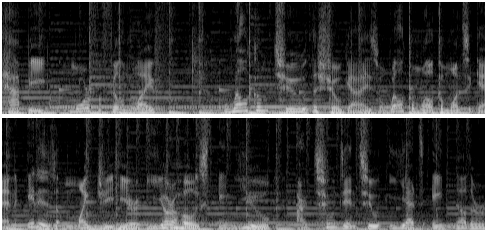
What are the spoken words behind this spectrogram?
happy, more fulfilling life. Welcome to the show, guys. Welcome, welcome once again. It is Mike G here, your host, and you are tuned in to yet another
